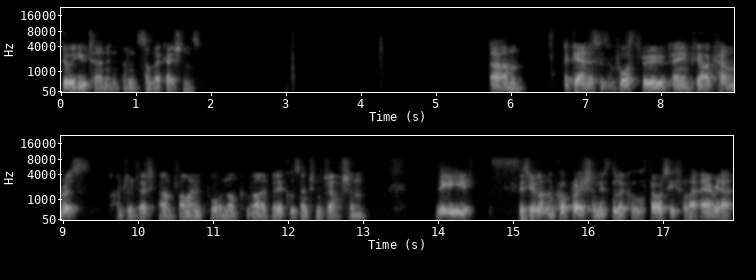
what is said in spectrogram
do a U-turn in, in, some locations. Um, again, this is enforced through ANPR cameras, £130 fine for non-compliant vehicles entering the junction. The City of London Corporation is the local authority for that area,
